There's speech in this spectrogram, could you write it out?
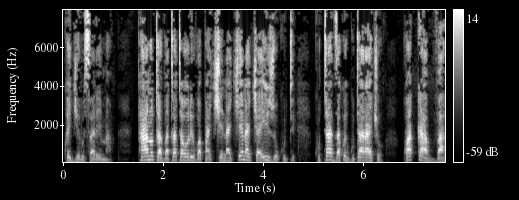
kwejerusarema. Pano tabva tataurirwa pachena chena chaizvo kuti kutadza kweguta racho kwakabva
